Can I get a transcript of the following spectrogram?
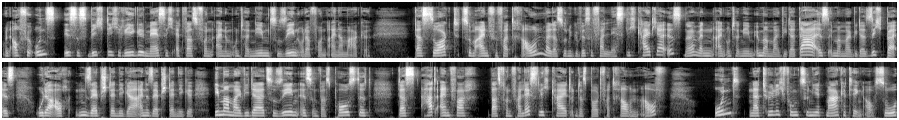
Und auch für uns ist es wichtig, regelmäßig etwas von einem Unternehmen zu sehen oder von einer Marke. Das sorgt zum einen für Vertrauen, weil das so eine gewisse Verlässlichkeit ja ist, ne? wenn ein Unternehmen immer mal wieder da ist, immer mal wieder sichtbar ist oder auch ein Selbstständiger, eine Selbstständige immer mal wieder zu sehen ist und was postet. Das hat einfach was von Verlässlichkeit und das baut Vertrauen auf. Und natürlich funktioniert Marketing auch so,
